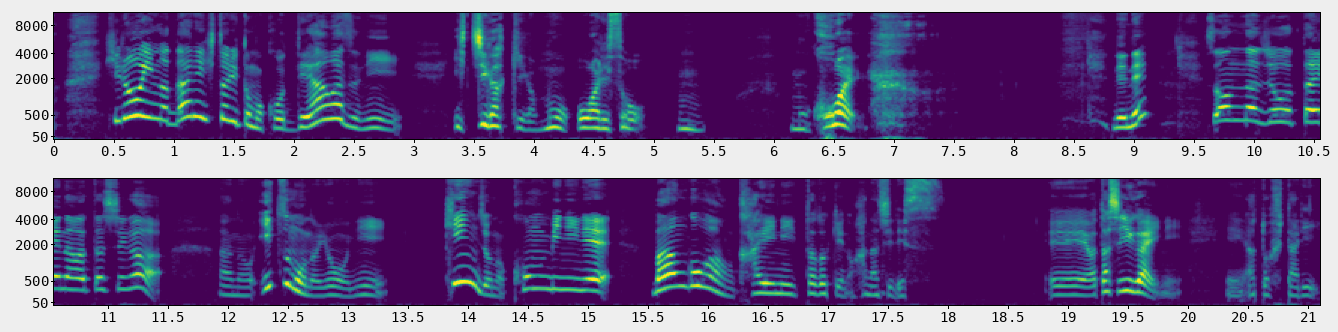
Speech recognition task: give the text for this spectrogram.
ヒロインの誰一人ともこう出会わずに、一学期がもう終わりそう。うん。もう怖い でね、そんな状態な私が、あの、いつものように、近所のコンビニで晩ご飯を買いに行った時の話です。えー、私以外に、えー、あと2人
